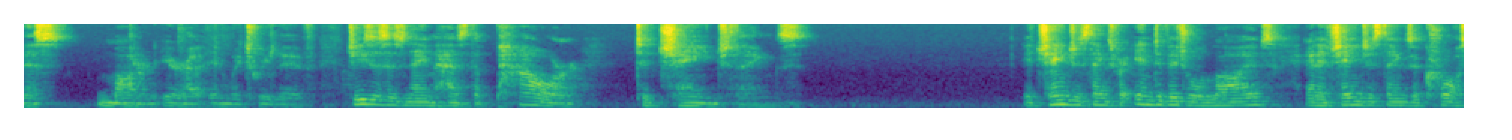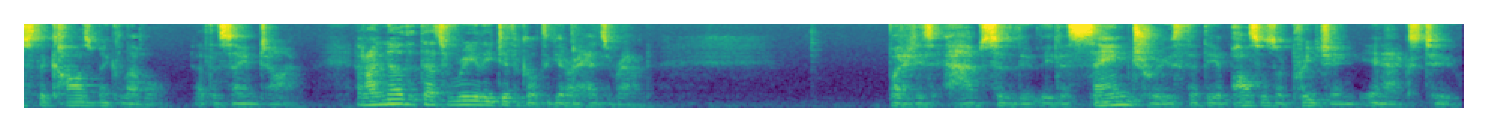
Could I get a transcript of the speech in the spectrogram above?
this modern era in which we live. Jesus' name has the power to change things. It changes things for individual lives and it changes things across the cosmic level at the same time. And I know that that's really difficult to get our heads around. But it is absolutely the same truth that the apostles are preaching in Acts 2.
